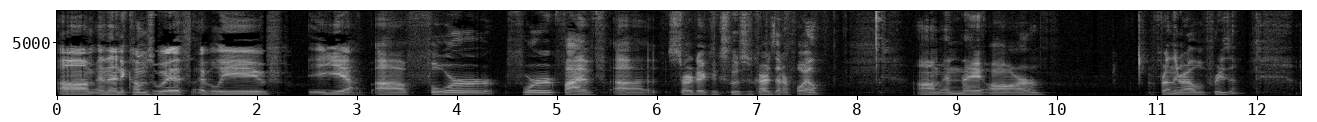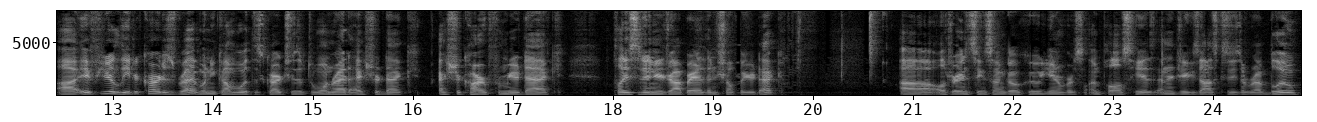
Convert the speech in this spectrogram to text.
Um, and then it comes with, I believe, yeah, uh, four, four, five uh, Star Deck exclusive cards that are foil. Um, and they are Friendly Rival Frieza. Uh, if your leader card is red, when you combo with this card, choose up to one red extra deck, extra card from your deck, place it in your drop area, then shuffle your deck. Uh, Ultra Instinct Son Goku, Universal Impulse. He has Energy Exhaust because he's a red-blue.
